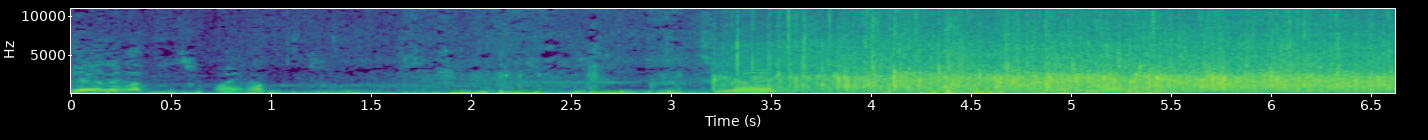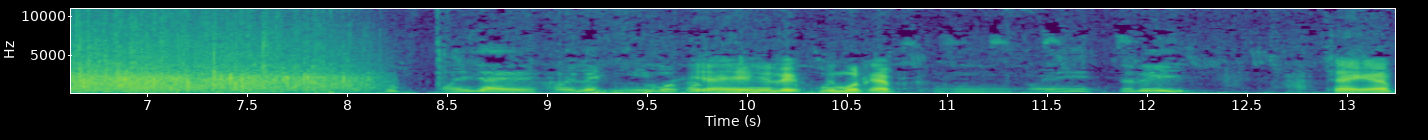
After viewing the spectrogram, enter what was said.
เยอะเลยครับหอยครับสีแล้ว หอยใหญ่หอยเล็กมีหมดครับใหญ่เล็กมีหมดครับอืมหอยเชอรี่ใช่ครับ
